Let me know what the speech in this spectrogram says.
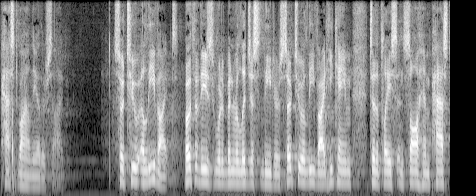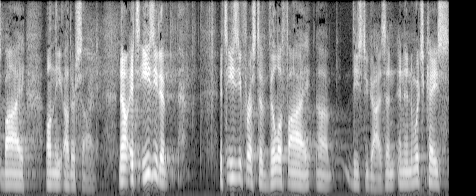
passed by on the other side. So too a Levite, both of these would have been religious leaders. So too a Levite, he came to the place and saw him passed by on the other side. Now, it's easy to it's easy for us to vilify uh, these two guys, and, and in which case,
